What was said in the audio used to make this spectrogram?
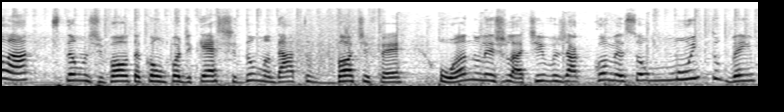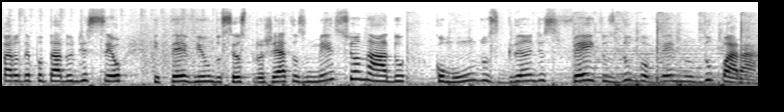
Olá, estamos de volta com o podcast do Mandato Bote Fé. O ano legislativo já começou muito bem para o deputado Disseu, que teve um dos seus projetos mencionado como um dos grandes feitos do governo do Pará.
